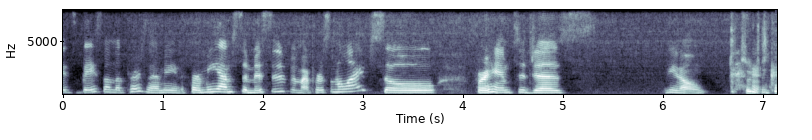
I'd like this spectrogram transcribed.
it's based on the person i mean for me i'm submissive in my personal life so for him to just you know So just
